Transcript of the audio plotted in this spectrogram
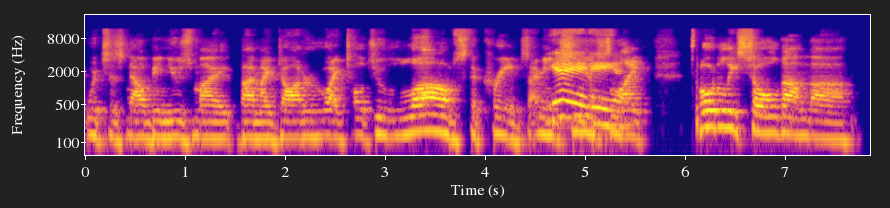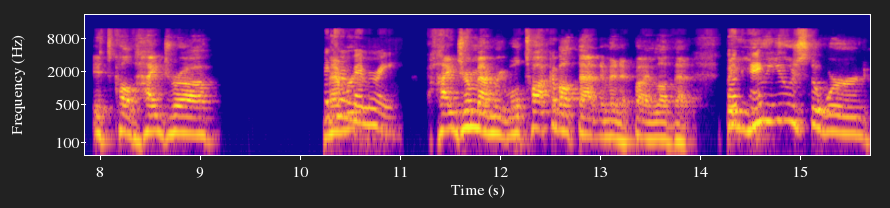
which is now being used my by my daughter, who I told you loves the creams. I mean, Yay. she is like totally sold on the. It's called Hydra. Hydra memory. memory. Hydra memory. We'll talk about that in a minute, but I love that. But okay. you use the word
